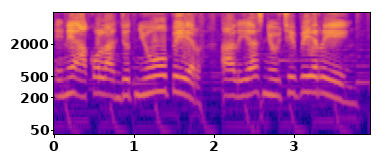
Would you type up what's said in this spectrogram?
Ini aku lanjut nyupir alias nyuci piring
